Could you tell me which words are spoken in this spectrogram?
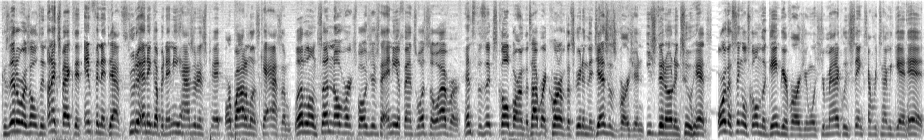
because it'll result in unexpected infinite deaths due to ending up in any hazardous pit or bottomless chasm, let alone sudden overexposures to any offense whatsoever. Hence the six skull bar in the top right corner of the screen in the Genesis version, each denoting two hits, or the single skull in the Game Gear version, which dramatically sinks every time you get hit.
